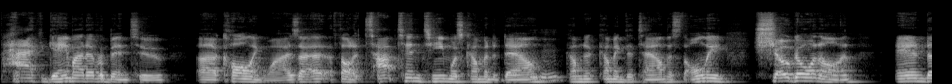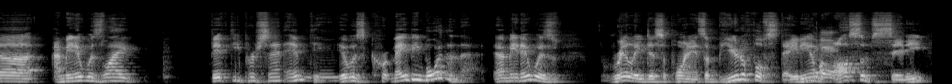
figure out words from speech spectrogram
packed game I'd ever been to, uh, calling wise. I, I thought a top ten team was coming to down, Mm-hmm. coming to, coming to town. That's the only show going on, and uh, I mean, it was like fifty percent empty. Mm-hmm. It was cr- maybe more than that. I mean, it was really disappointing. It's a beautiful stadium, awesome city,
